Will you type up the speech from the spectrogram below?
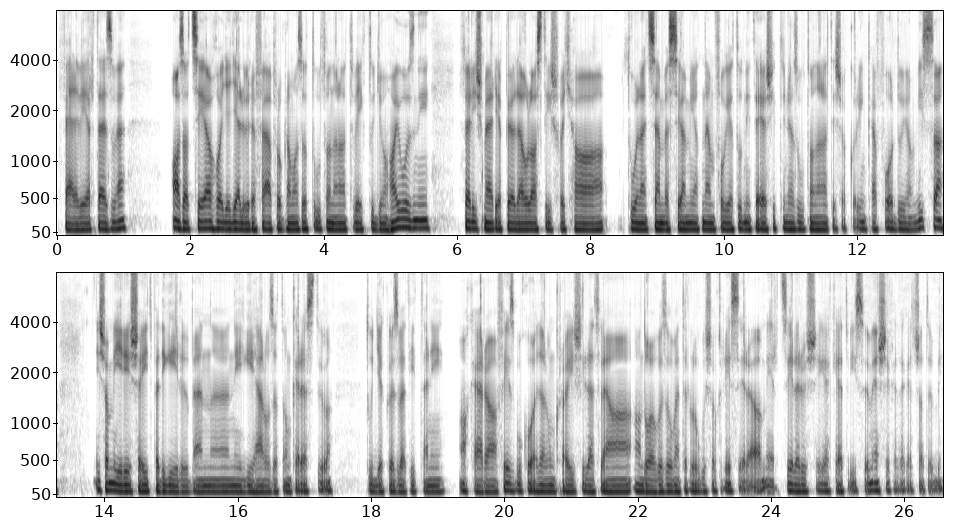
felvértezve. Az a cél, hogy egy előre felprogramozott útvonalat vég tudjon hajózni, felismerje például azt is, hogyha túl nagy szembeszél miatt nem fogja tudni teljesíteni az útvonalat, és akkor inkább forduljon vissza, és a méréseit pedig élőben 4G hálózaton keresztül tudja közvetíteni akár a Facebook oldalunkra is, illetve a, a dolgozó meteorológusok részére a mért célerősségeket, vízhőmérsékleteket, stb.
